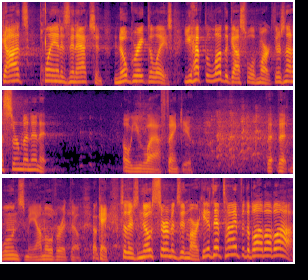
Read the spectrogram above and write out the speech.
God's plan is in action. No great delays. You have to love the Gospel of Mark. There's not a sermon in it. Oh, you laugh. Thank you. That, that wounds me. I'm over it, though. Okay, so there's no sermons in Mark. He doesn't have time for the blah, blah, blah.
